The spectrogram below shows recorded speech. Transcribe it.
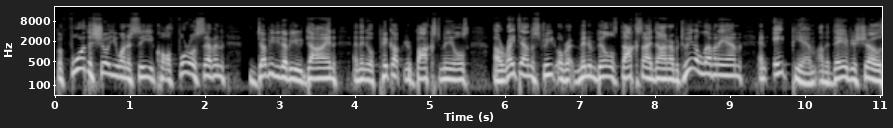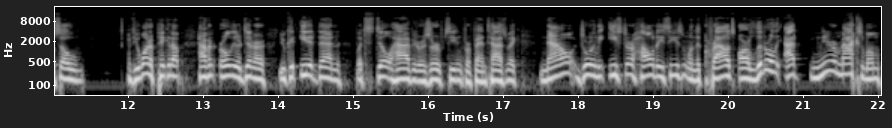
before the show you want to see, you call 407 WDW Dine, and then you'll pick up your boxed meals uh, right down the street over at Min and Bill's Dockside Diner between 11 a.m. and 8 p.m. on the day of your show. So if you want to pick it up, have an earlier dinner, you could eat it then, but still have your reserved seating for Fantasmic. Now, during the Easter holiday season, when the crowds are literally at near maximum,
